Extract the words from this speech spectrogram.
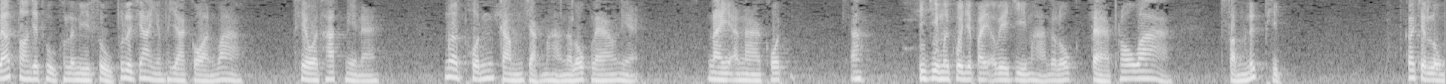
แล้วตอนจะถูกธรณีสูบพระเจ้ายังพยากรณ์ว่า เทวทัตเนี่ยนะ เมื่อพ้นกรรมจากมหานรกแล้วเนี่ย ในอนาคตอะจริงๆมันควรจะไปอเวจีมหานรก แต่เพราะว่าสำนึกผิด ก็จะลง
